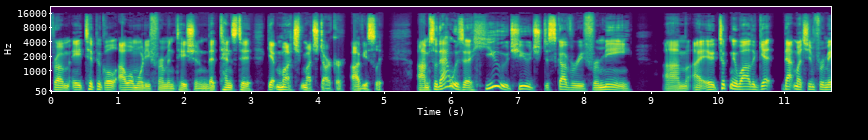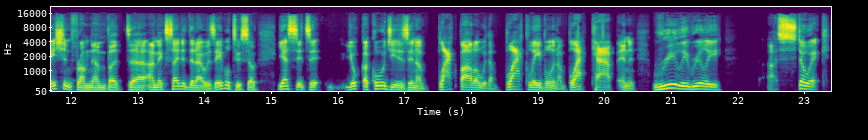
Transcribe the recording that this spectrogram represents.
from a typical awamori fermentation that tends to get much, much darker, obviously. Um, so that was a huge, huge discovery for me um, I, it took me a while to get that much information from them, but uh, I'm excited that I was able to. So yes, it's a, Yoka Koji is in a black bottle with a black label and a black cap, and really, really uh, stoic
